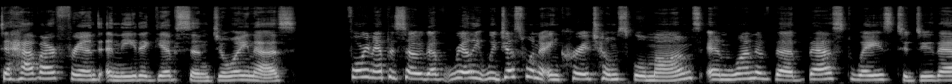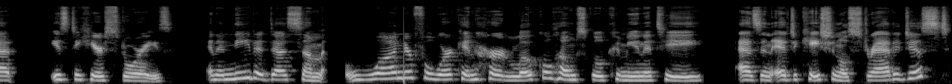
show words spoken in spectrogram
to have our friend Anita Gibson join us for an episode of really, we just want to encourage homeschool moms. And one of the best ways to do that is to hear stories. And Anita does some wonderful work in her local homeschool community as an educational strategist.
